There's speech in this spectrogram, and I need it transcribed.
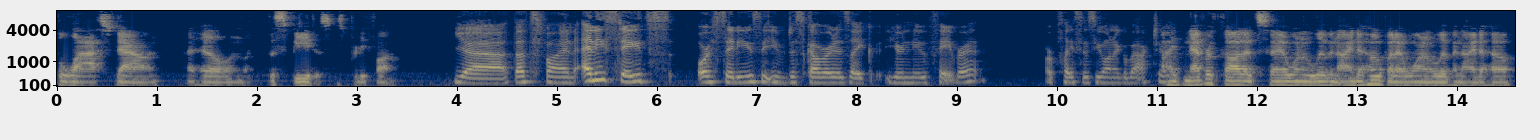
blast down a hill, and like the speed is, is pretty fun. yeah, that's fun. Any states or cities that you've discovered is like your new favorite or places you want to go back to? I never thought I'd say I want to live in Idaho, but I want to live in Idaho.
